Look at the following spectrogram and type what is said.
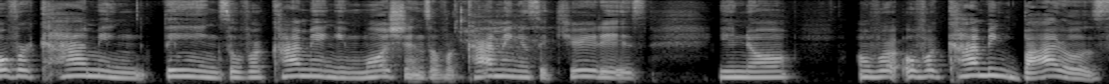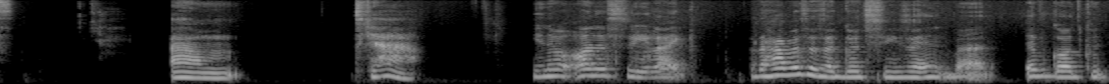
overcoming things, overcoming emotions, overcoming insecurities, you know, over overcoming battles. Um yeah. You know, honestly, like the harvest is a good season, but if God could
